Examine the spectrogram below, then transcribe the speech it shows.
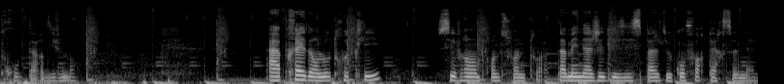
trop tardivement. Après, dans l'autre clé, c'est vraiment prendre soin de toi, t'aménager des espaces de confort personnel,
